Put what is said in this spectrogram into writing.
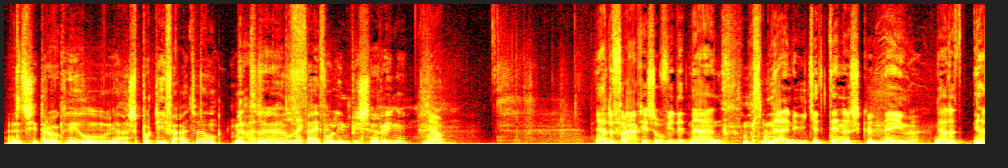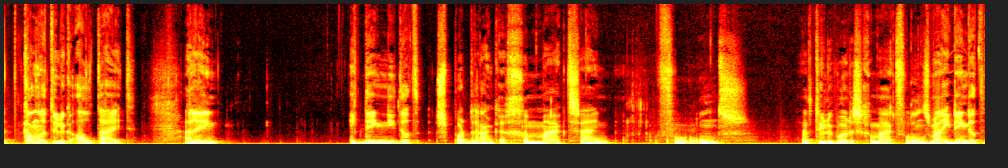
En het ziet er ook heel ja, sportief uit wel. Met dat eh, vijf? Olympische ringen. Ja. Ja, de vraag is of je dit na een, na een uurtje tennis kunt nemen. Ja, dat, ja, het kan natuurlijk altijd. Alleen, ik denk niet dat sportdranken gemaakt zijn voor ons. Natuurlijk worden ze gemaakt voor ons. Maar ik denk dat,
